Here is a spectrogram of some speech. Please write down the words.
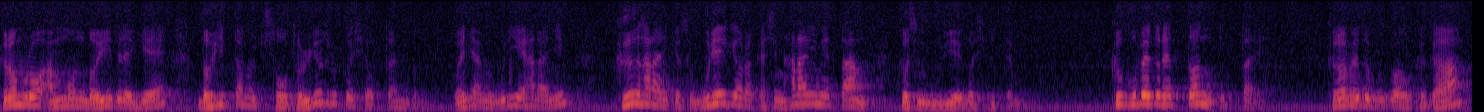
그러므로 암몬 너희들에게 너희 땅을 돌려줄 것이 없다는 겁니다. 왜냐하면 우리의 하나님 그 하나님께서 우리에게 허락하신 하나님의 땅 그것은 우리의 것이기 때문에 그 고백을 했던 입다에 그럼에도 불구하고 그가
